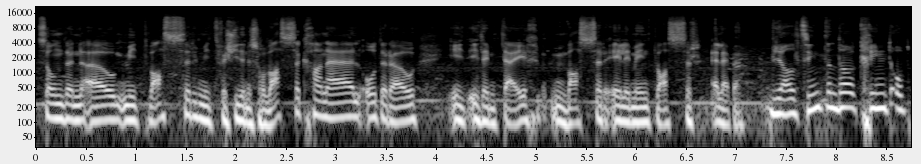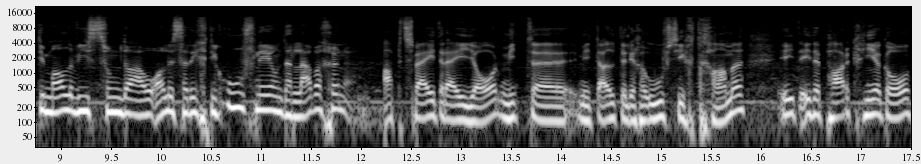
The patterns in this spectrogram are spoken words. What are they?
sondern auch mit Wasser, mit verschiedenen so Wasserkanälen oder auch in, in dem Teich im Wasser, Element Wasser erleben. Wie alt sind denn da Kinder optimalerweise, um da auch alles richtig aufnehmen und erleben können? Ab zwei, drei Jahren mit, äh, mit elterlicher Aufsicht kann man in, in den Park hineingehen.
